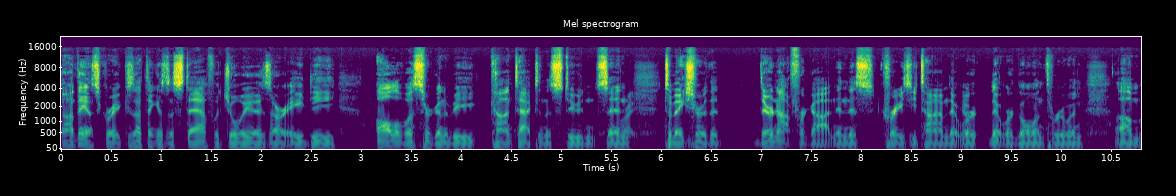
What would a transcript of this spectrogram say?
I think that's great because I think as a staff with Joya as our AD, all of us are going to be contacting the students and Right. to make sure that they're not forgotten in this crazy time that we're that we're going through. And um,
